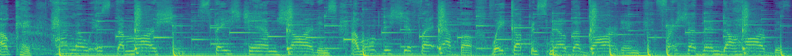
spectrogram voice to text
Okay, hello, it's the Martian. Space Jam Jardins. I want this shit forever. Wake up and smell the garden. Fresher than the harvest.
